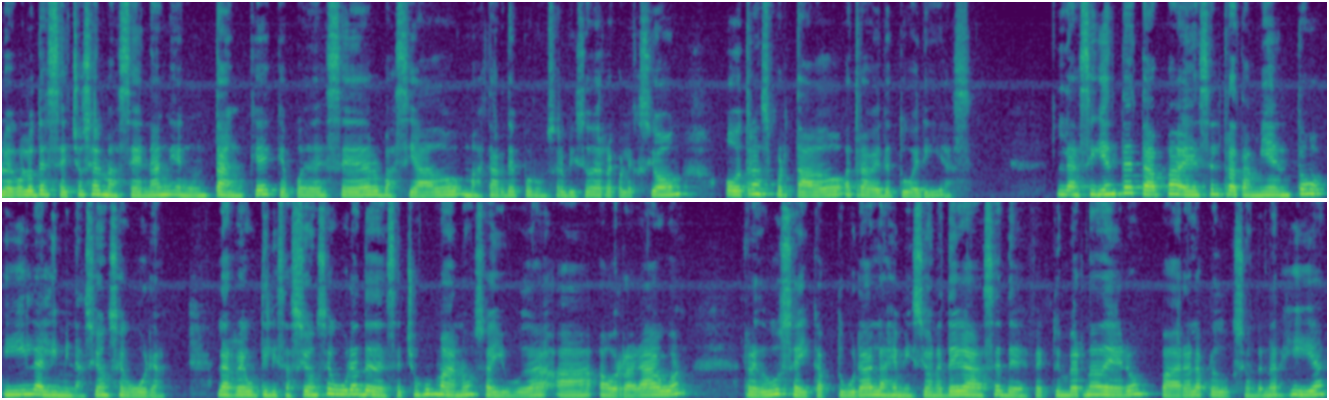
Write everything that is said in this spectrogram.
Luego los desechos se almacenan en un tanque que puede ser vaciado más tarde por un servicio de recolección o transportado a través de tuberías. La siguiente etapa es el tratamiento y la eliminación segura. La reutilización segura de desechos humanos ayuda a ahorrar agua, reduce y captura las emisiones de gases de efecto invernadero para la producción de energía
